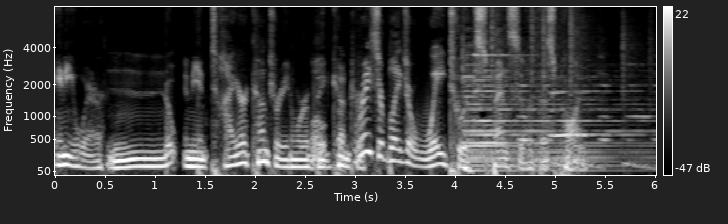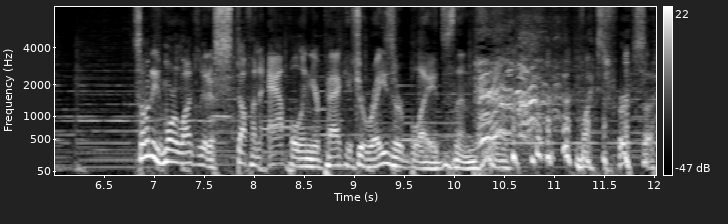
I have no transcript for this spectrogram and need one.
anywhere. Nope. In the entire country, and we're a big country. Razor blades are way too expensive at this point. Somebody's more likely to stuff an apple in your package of razor blades than uh, vice versa.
